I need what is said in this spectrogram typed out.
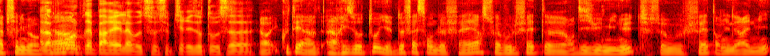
Absolument. Alors, comment le préparer, là, votre, ce, petit risotto ça... Alors, écoutez, un, risotto, il y a deux façons de le faire. Soit vous le faites en 18 minutes, soit vous le faites en 1 heure et demie.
